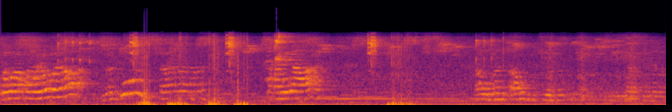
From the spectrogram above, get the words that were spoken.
Gawa ko ngayon, wala. Nandun sa, sa kalayaan. Tawag ang tawag. Hindi natin na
